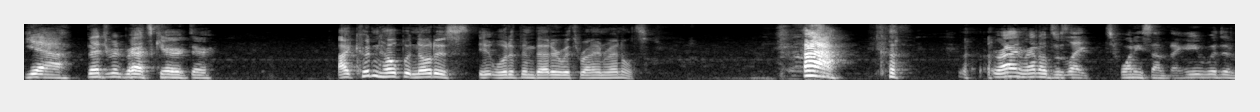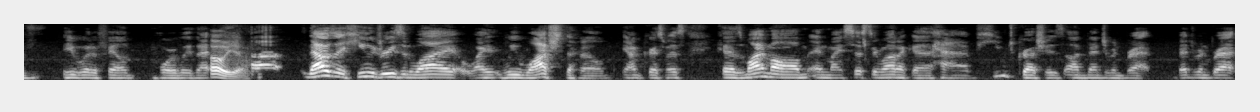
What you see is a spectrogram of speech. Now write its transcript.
yeah, Benjamin Bratt's character. I couldn't help but notice it would have been better with Ryan Reynolds. Ha! Ryan Reynolds was like twenty something. He would have he would have failed horribly. That oh yeah, uh, that was a huge reason why why we watched the film on Christmas because my mom and my sister Monica have huge crushes on Benjamin Bratt. Benjamin Bratt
